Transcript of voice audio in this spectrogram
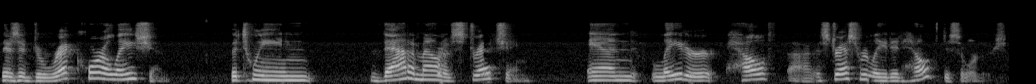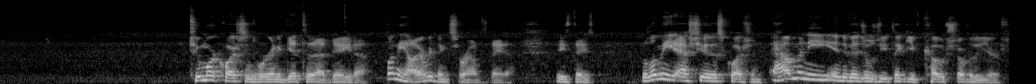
there's a direct correlation between that amount of stretching and later health, uh, stress related health disorders. Two more questions. We're going to get to that data. Funny how everything surrounds data these days. But let me ask you this question How many individuals do you think you've coached over the years?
